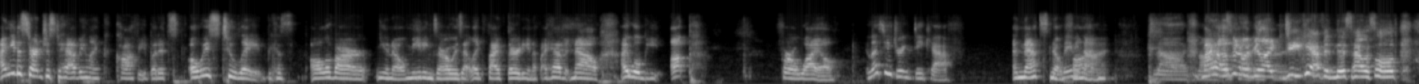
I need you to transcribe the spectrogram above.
I need to start just having like coffee, but it's always too late because all of our, you know, meetings are always at like 5:30 and if I have it now, I will be up for a while. Unless you drink decaf. And that's no Maybe fun. Not. No, it's not. My husband would be like, decaf in this household.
